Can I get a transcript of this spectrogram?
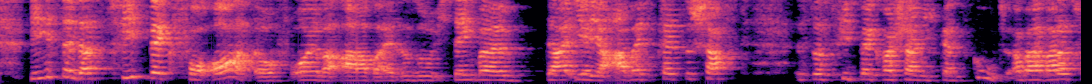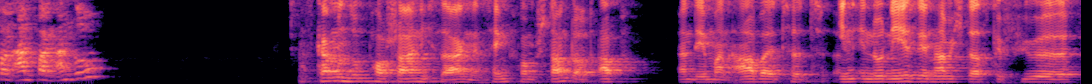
Wie ist denn das Feedback vor Ort auf eure Arbeit? Also ich denke mal, da ihr ja Arbeitsplätze schafft, ist das Feedback wahrscheinlich ganz gut. Aber war das von Anfang an so? Das kann man so pauschal nicht sagen. Es hängt vom Standort ab, an dem man arbeitet. In Indonesien habe ich das Gefühl,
